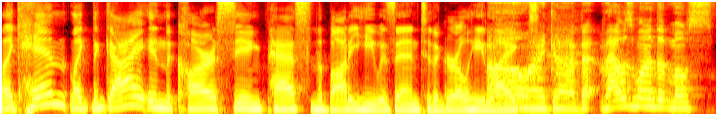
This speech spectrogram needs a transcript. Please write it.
Like him, like the guy in the car seeing past the body he was in to the girl he liked. Oh my god, that that was one of the most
